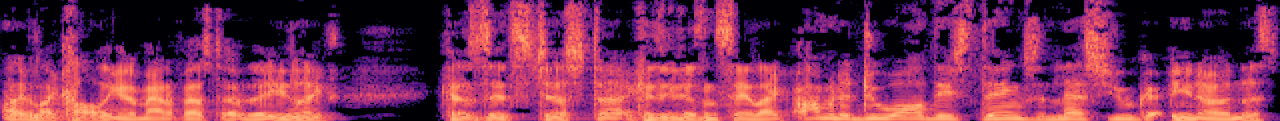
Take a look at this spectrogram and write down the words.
I don't even like calling it a manifesto that he like, cause it's just, uh, cause he doesn't say like, I'm going to do all these things unless you, you know, unless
